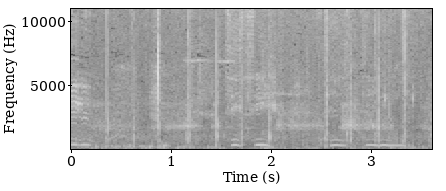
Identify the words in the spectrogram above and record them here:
Titi. Titi.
